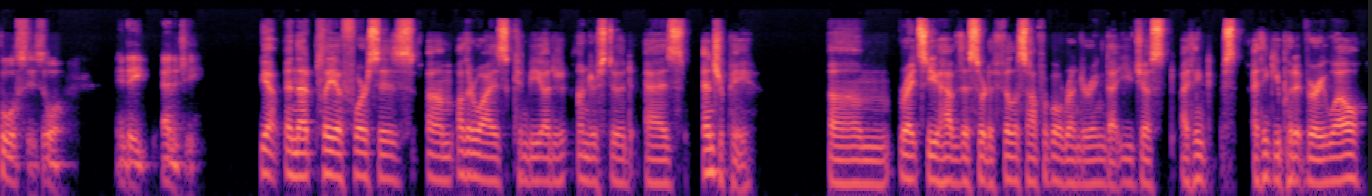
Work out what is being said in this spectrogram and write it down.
forces or indeed energy. Yeah, and that play of forces um, otherwise can be under, understood as entropy, um, right? So you have this sort of philosophical rendering that you just, I think, I think you put it very well,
